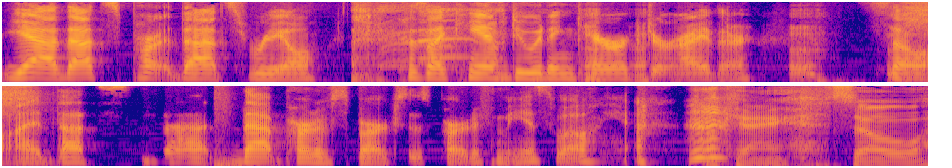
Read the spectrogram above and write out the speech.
yeah, that's part. That's real because I can't do it in character either. So I, that's that. That part of Sparks is part of me as well. Yeah. okay. So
